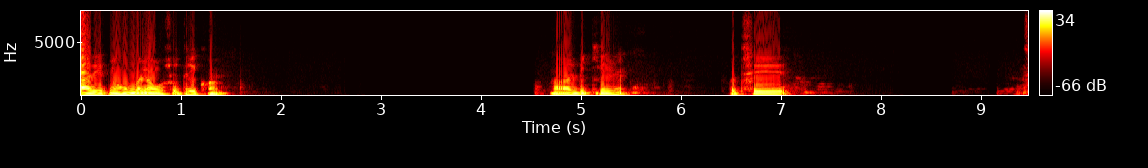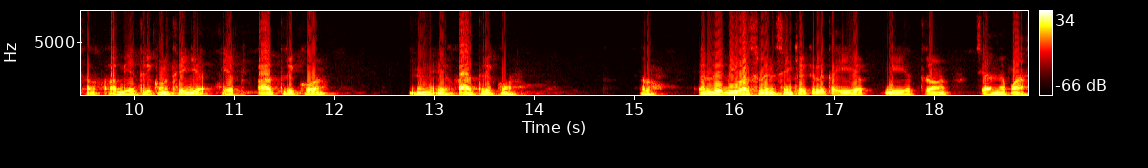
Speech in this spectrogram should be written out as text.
આ રીતનું હું બનાવું છું ત્રિકોણ. અડકીને પછી ચાલો, આ બે ત્રિકોણ થઈ ગયા. એક આ ત્રિકોણ અને એક આ ત્રિકોણ. એટલે દિવાસળીની સંખ્યા કેટલી થાય? એક, બે, ત્રણ, ચાર ને પાંચ.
